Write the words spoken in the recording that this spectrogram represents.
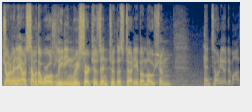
Joining me now are some of the world's leading researchers into the study of emotion. Antonio Damasio.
